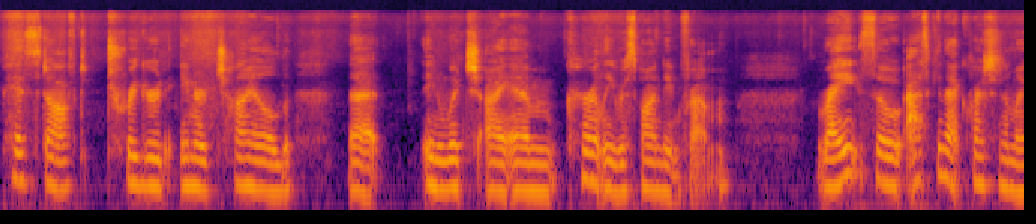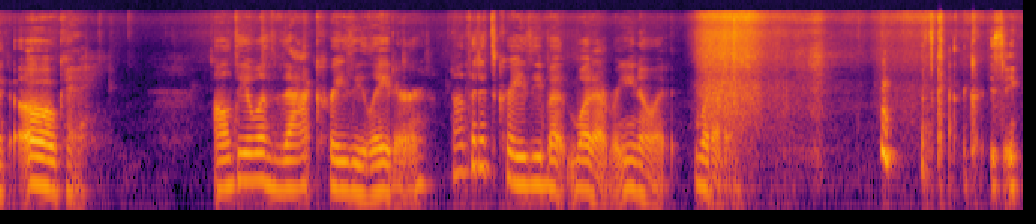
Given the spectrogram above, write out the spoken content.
pissed off, triggered inner child that in which I am currently responding from. Right? So asking that question, I'm like, oh, okay. I'll deal with that crazy later. Not that it's crazy, but whatever, you know it. Whatever. it's kind of crazy.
